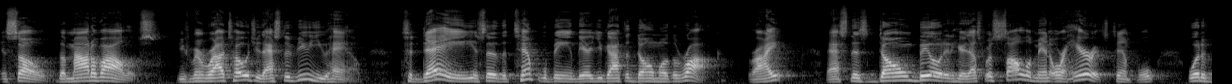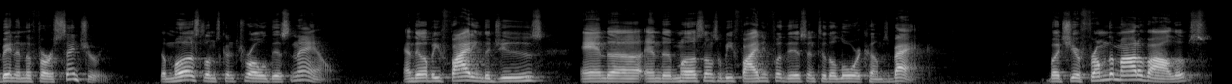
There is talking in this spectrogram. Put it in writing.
And so, the Mount of Olives, you remember what I told you? That's the view you have. Today, instead of the temple being there, you got the Dome of the Rock, right? That's this dome building here. That's where Solomon or Herod's temple would have been in the first century. The Muslims control this now. And they'll be fighting the Jews, and, uh, and the Muslims will be fighting for this until the Lord comes back. But you're from the Mount of Olives,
